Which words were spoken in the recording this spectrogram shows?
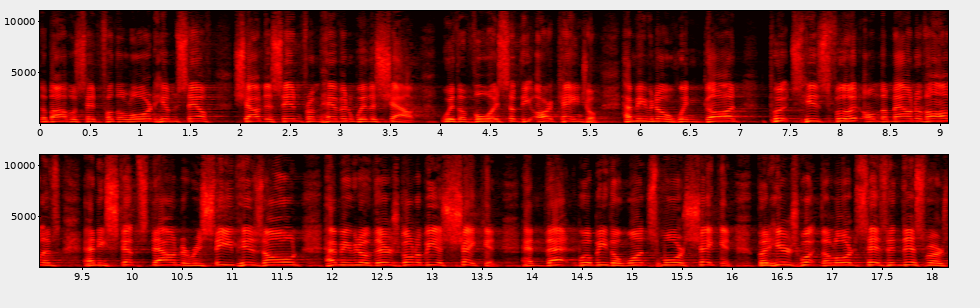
the Bible said, For the Lord himself shall descend from heaven with a shout, with a voice of the archangel. How many of you know when God puts his foot on the Mount of Olives and he steps down to receive his own, how many of you know there's going to be a shaking? And that will be the once more shaking. But here's what the Lord says in this verse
